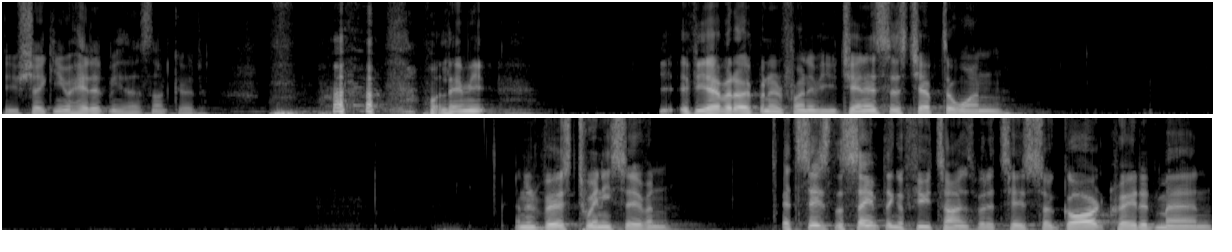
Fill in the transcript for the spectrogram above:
You're shaking your head at me. That's not good. well, let me, if you have it open in front of you, Genesis chapter 1. And in verse 27, it says the same thing a few times, but it says, So God created man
